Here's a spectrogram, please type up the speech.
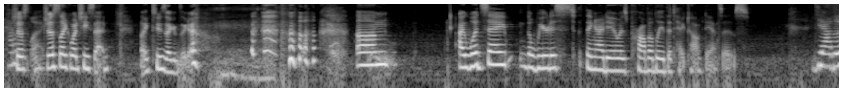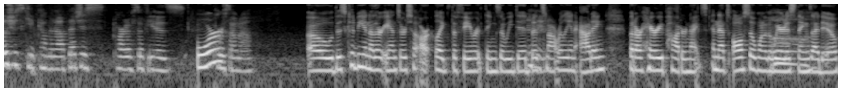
Kind of just like- just like what she said like 2 seconds ago. um I would say the weirdest thing I do is probably the TikTok dances. Yeah, those just keep coming up. That's just part of Sophia's Or persona. oh, this could be another answer to our like the favorite things that we did, but it's Mhm. not really an outing, but our Harry Potter nights, and that's also one of the weirdest things I do.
